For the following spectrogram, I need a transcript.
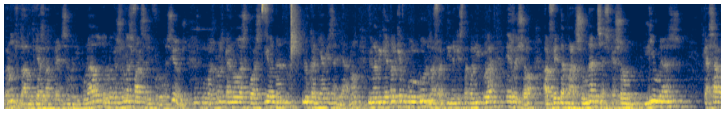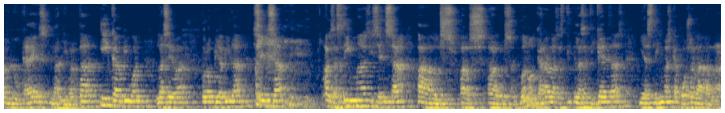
bueno, tot el que és la premsa manipulada, tot el que són les falses informacions, persones que no es qüestionen el que n'hi ha més enllà. No? I una miqueta el que hem volgut reflectir en aquesta pel·lícula és això, el fet de personatges que són lliures, que saben el que és la llibertat i que viuen la seva pròpia vida sense els estigmes i sense els, els, els bueno, encara les, les etiquetes i estigmes que posa la, la,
